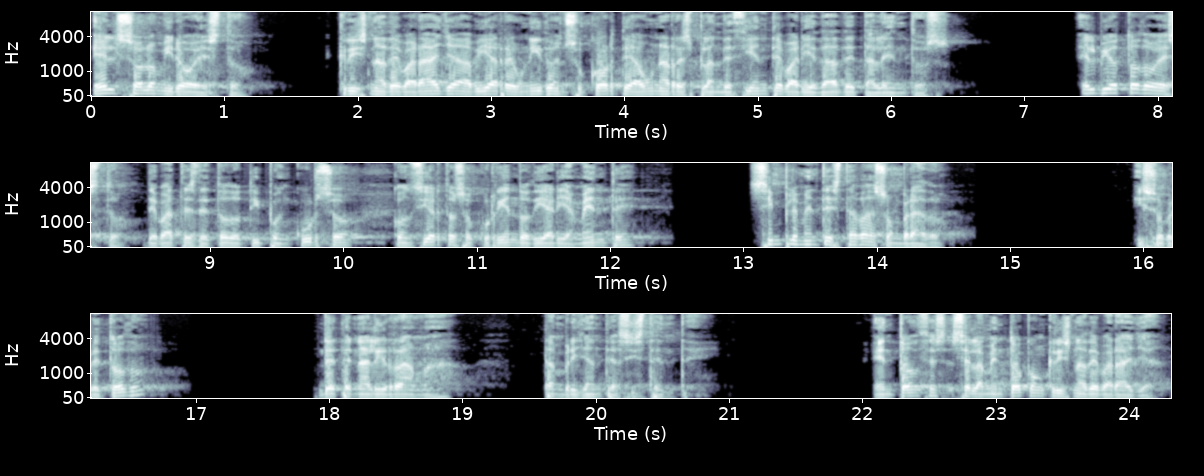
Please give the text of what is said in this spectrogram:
Él solo miró esto. Krishna de Varaya había reunido en su corte a una resplandeciente variedad de talentos. Él vio todo esto, debates de todo tipo en curso, conciertos ocurriendo diariamente. Simplemente estaba asombrado. Y sobre todo, de Tenali Rama, tan brillante asistente. Entonces se lamentó con Krishna de Varaya.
